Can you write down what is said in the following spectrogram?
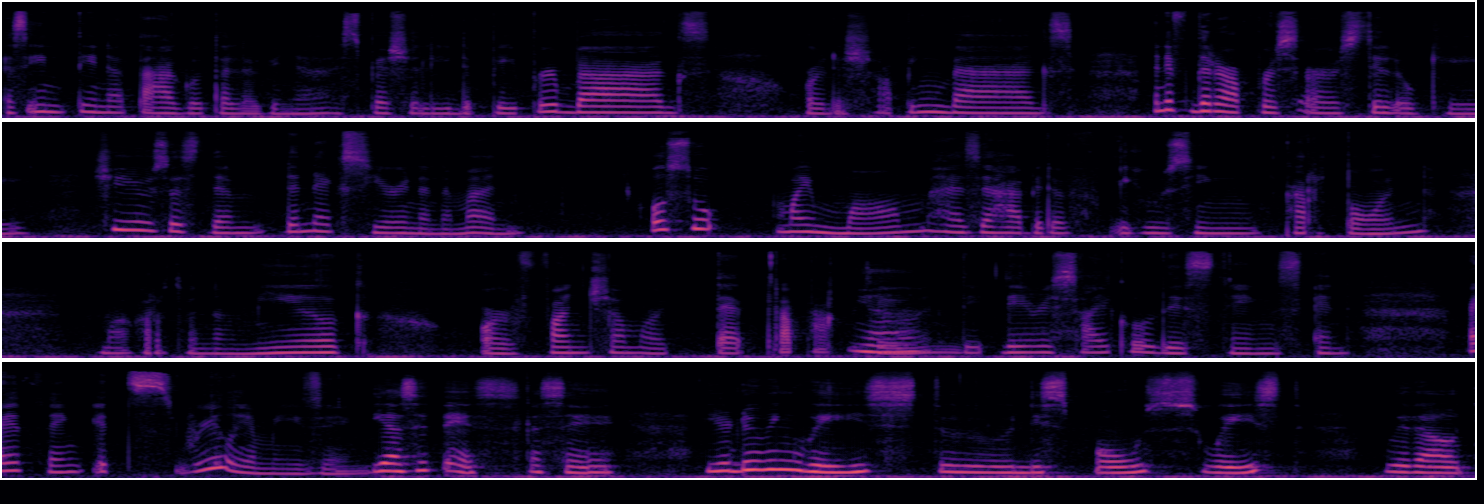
as in tinatago talaga niya, especially the paper bags or the shopping bags. And if the wrappers are still okay, she uses them the next year na naman. Also, my mom has a habit of using karton, mga karton ng milk, or Funchum or Tetra Pak Yeah. yun. They, they recycle these things and I think it's really amazing. Yes, it is. Kasi you're doing ways to dispose waste without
